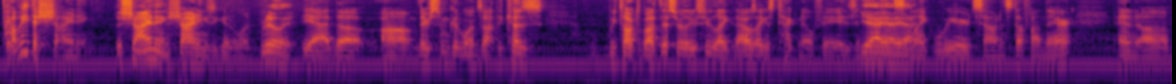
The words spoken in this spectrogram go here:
probably The Shining. The Shining. The Shining is a good one. Really? Yeah, the um, there's some good ones on because we talked about this earlier too. Like that was like his techno phase, and Yeah, he yeah, made some yeah. like weird sound and stuff on there, and um,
